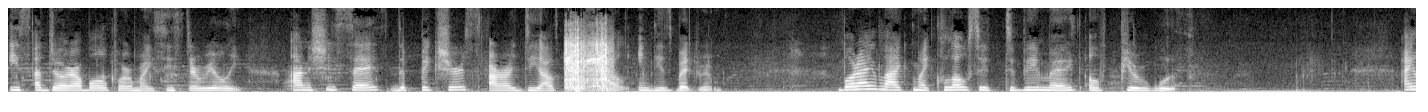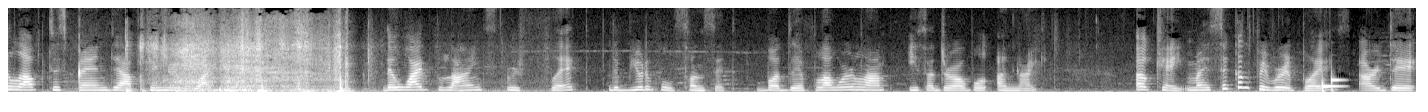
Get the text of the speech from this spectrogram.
is adorable for my sister, really, and she says the pictures are ideal for style in this bedroom. But I like my closet to be made of pure wood. I love to spend the afternoon watching. The white blinds reflect the beautiful sunset, but the flower lamp is adorable at night. Okay, my second favorite place are the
